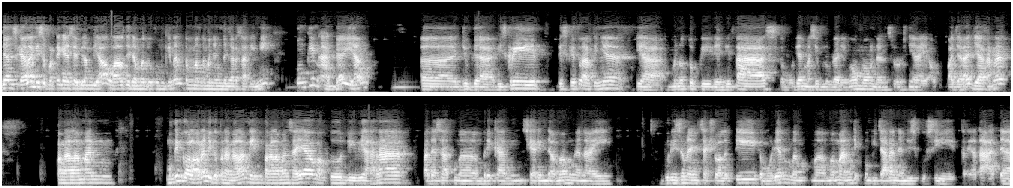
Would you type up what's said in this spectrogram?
dan sekali lagi seperti yang saya bilang di awal, tidak menutup kemungkinan teman-teman yang dengar saat ini mungkin ada yang uh, juga diskret. Diskret itu artinya ya menutupi identitas, kemudian masih belum berani ngomong dan seterusnya. Ya wajar aja karena pengalaman mungkin kalau orang juga pernah ngalamin pengalaman saya waktu di wihara pada saat memberikan sharing dhamma mengenai Buddhism and sexuality, kemudian mem memantik pembicaraan dan diskusi. Ternyata ada.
